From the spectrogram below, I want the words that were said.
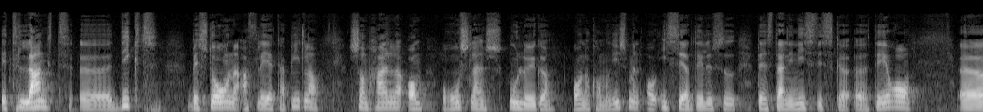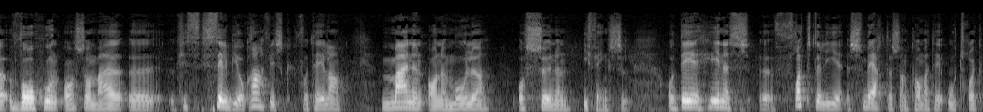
et langt øh, digt bestående af flere kapitler, som handler om Ruslands ulykker under kommunismen, og i særdeleshed den stalinistiske øh, terror, øh, hvor hun også meget øh, selvbiografisk fortæller manden under måler og sønnen i fængsel. Og det er hendes øh, frygtelige smerter, som kommer til udtryk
